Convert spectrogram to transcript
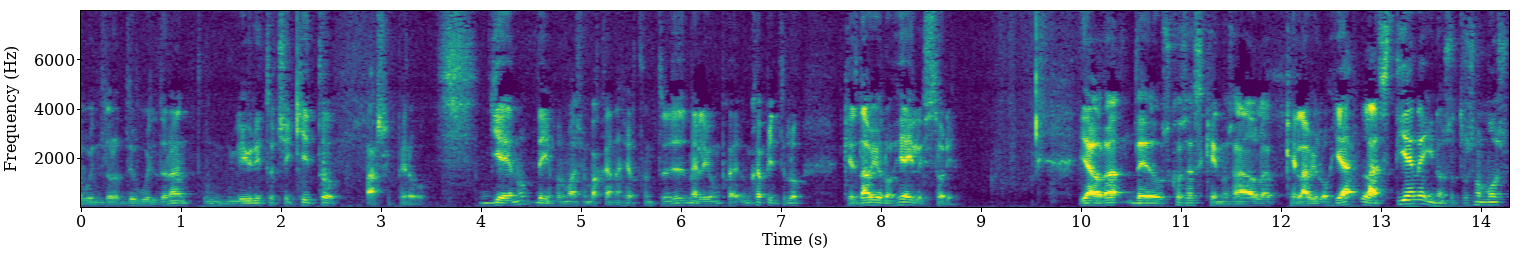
de Will, Durant. Un librito chiquito, pero lleno de información bacana, ¿cierto? Entonces me leí un, un capítulo que es la biología y la historia. Y ahora de dos cosas que nos ha dado la, que la biología las tiene y nosotros somos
